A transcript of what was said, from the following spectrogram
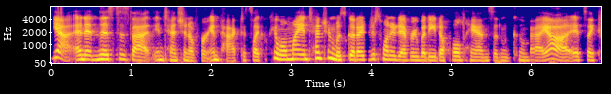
Yeah, and then this is that intention over impact. It's like, okay, well, my intention was good. I just wanted everybody to hold hands and kumbaya. It's like,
